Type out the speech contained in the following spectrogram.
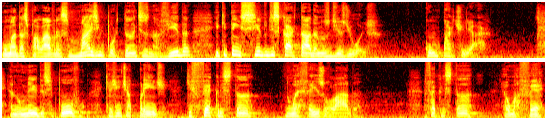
uma das palavras mais importantes na vida e que tem sido descartada nos dias de hoje: compartilhar. É no meio desse povo que a gente aprende que fé cristã não é fé isolada. Fé cristã é uma fé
